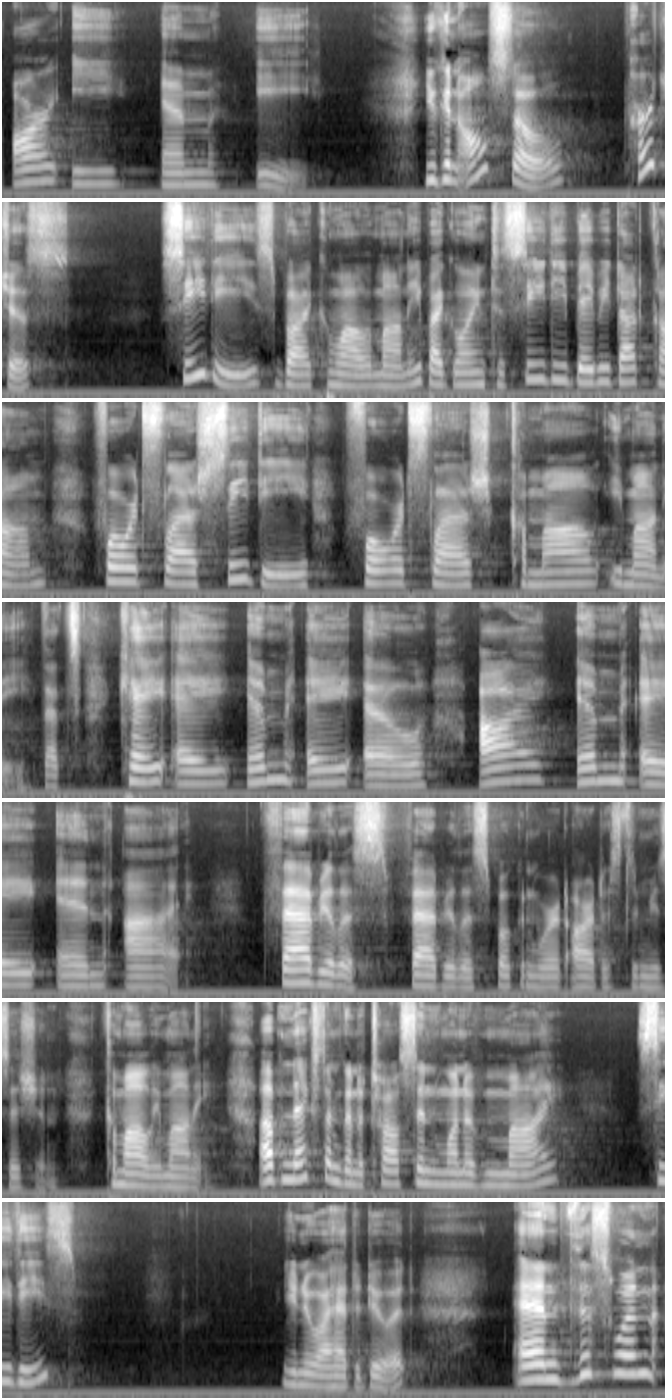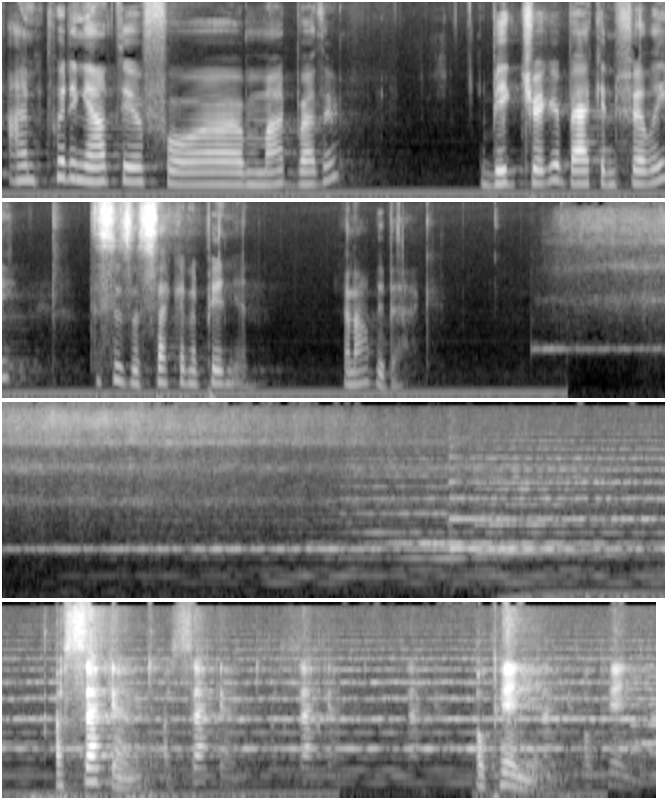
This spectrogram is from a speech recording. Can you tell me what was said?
R E M E. You can also purchase CDs by Kamal Imani by going to cdbaby.com forward slash CD forward slash Kamal Imani. That's K A M A L I M A N I. Fabulous, fabulous spoken word artist and musician, Kamal Imani. Up next, I'm going to toss in one of my CDs. You knew I had to do it. And this one I'm putting out there for my brother, Big Trigger, back in Philly. This is a second opinion, and I'll be back. A second, a second, a second, second opinion, opinion, opinion.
